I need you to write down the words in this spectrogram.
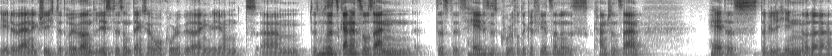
geht über eine Geschichte drüber und liest es und denkt so, oh, coole Bilder irgendwie. Und ähm, das muss jetzt gar nicht so sein, dass das, hey, das ist cool fotografiert, sondern es kann schon sein, hey, das, da will ich hin oder.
